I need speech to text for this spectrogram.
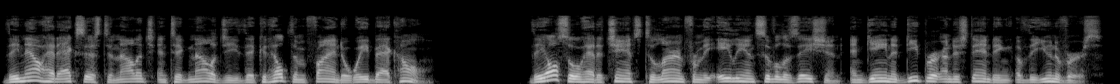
They now had access to knowledge and technology that could help them find a way back home. They also had a chance to learn from the alien civilization and gain a deeper understanding of the universe.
